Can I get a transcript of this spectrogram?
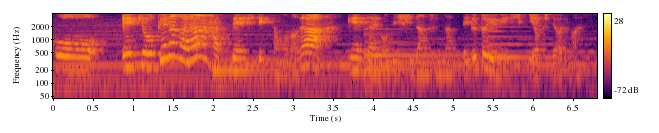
こう影響を受けながら発展してきたものが現在のオディシーダンスになっているという認識をしております。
